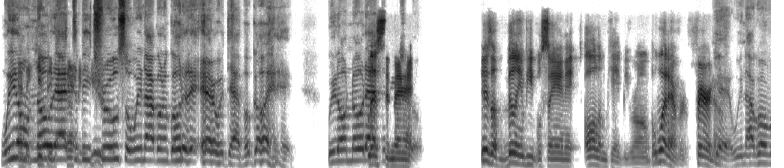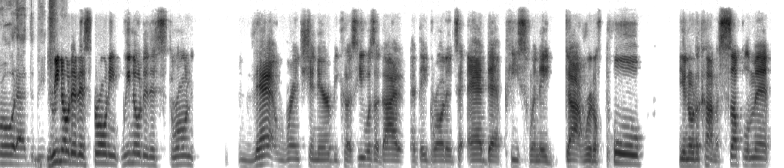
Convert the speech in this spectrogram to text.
We don't know that to be true, so we're not going to go to the air with that. But go ahead. We don't know that. Listen, man. True. There's a billion people saying it. All of them can't be wrong, but whatever. Fair enough. Yeah, we're not going to roll that to be true. We know that it's thrown. We know that it's thrown that wrench in there because he was a guy that they brought in to add that piece when they got rid of Poole. you know, to kind of supplement,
